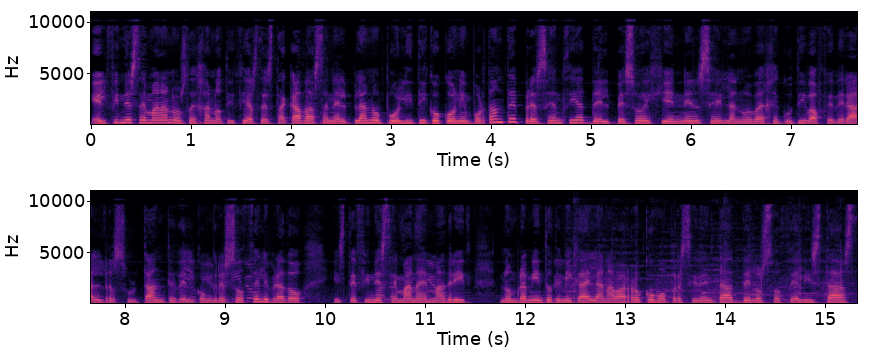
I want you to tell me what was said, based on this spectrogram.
El fin de semana nos deja noticias destacadas en el plano político con importante presencia del PSOE jienense, la nueva ejecutiva federal resultante del Congreso celebrado este fin de semana en Madrid, nombramiento de Micaela Navarro como presidenta de los socialistas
